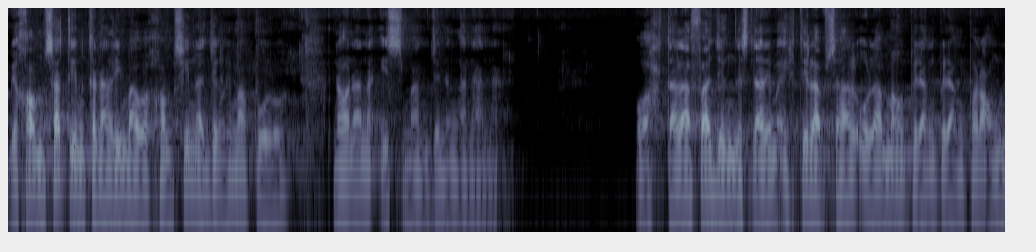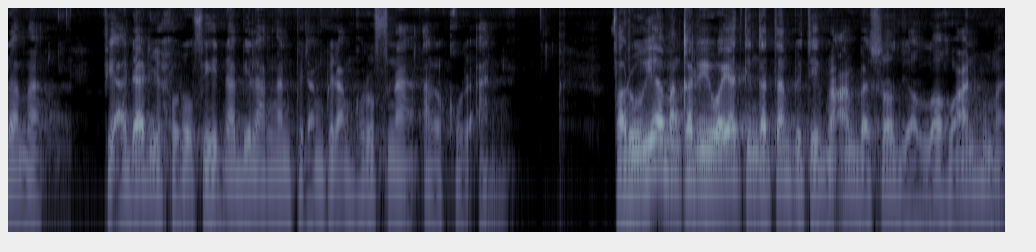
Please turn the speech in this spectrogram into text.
Bi khamsatin kana lima wahomsina jeung 50 naonana isman jenenganana. Wah talafa jengges narima ikhtilaf sahal ulama pirang-pirang para ulama fi ada di hurufi na bilangan pirang-pirang hurufna Al-Qur'an. Faruwiya mangka riwayatkeun katam piti Ibnu Abbas radhiyallahu anhuma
